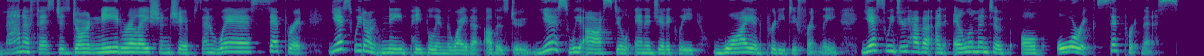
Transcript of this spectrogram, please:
manifestors don't need relationships and we're separate. Yes, we don't need people in the way that others do. Yes, we are still energetically wired pretty differently. Yes, we do have a, an element of, of auric separateness.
